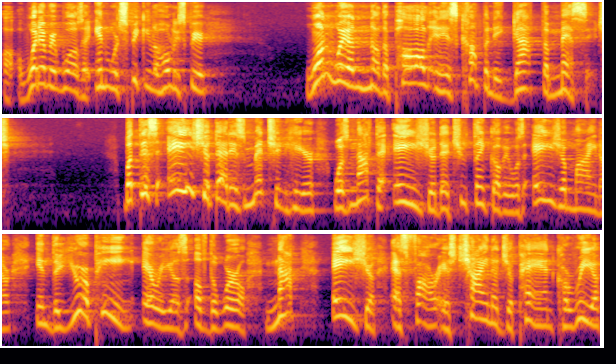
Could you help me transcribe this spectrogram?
or whatever it was, an inward speaking of the Holy Spirit. One way or another, Paul and his company got the message. But this Asia that is mentioned here was not the Asia that you think of. It was Asia Minor in the European areas of the world, not Asia as far as China, Japan, Korea,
